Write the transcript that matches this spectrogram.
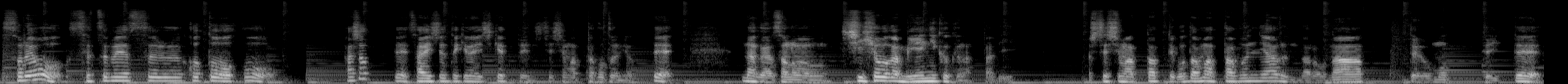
それを説明することを、はしょって最終的な意思決定にしてしまったことによって、なんかその指標が見えにくくなったりしてしまったってことはまあ多分にあるんだろうなって思っていて、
